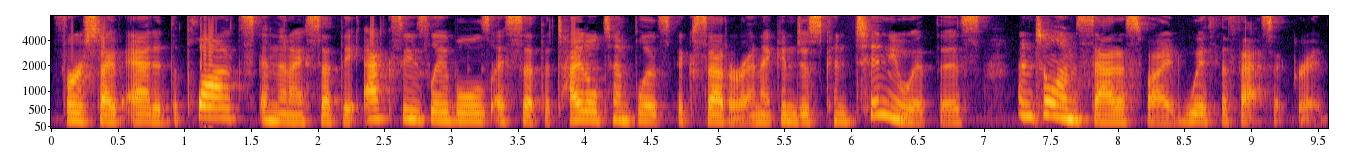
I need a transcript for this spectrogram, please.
First, I've added the plots, and then I set the axes labels, I set the title templates, etc. And I can just continue with this until I'm satisfied with the facet grid.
